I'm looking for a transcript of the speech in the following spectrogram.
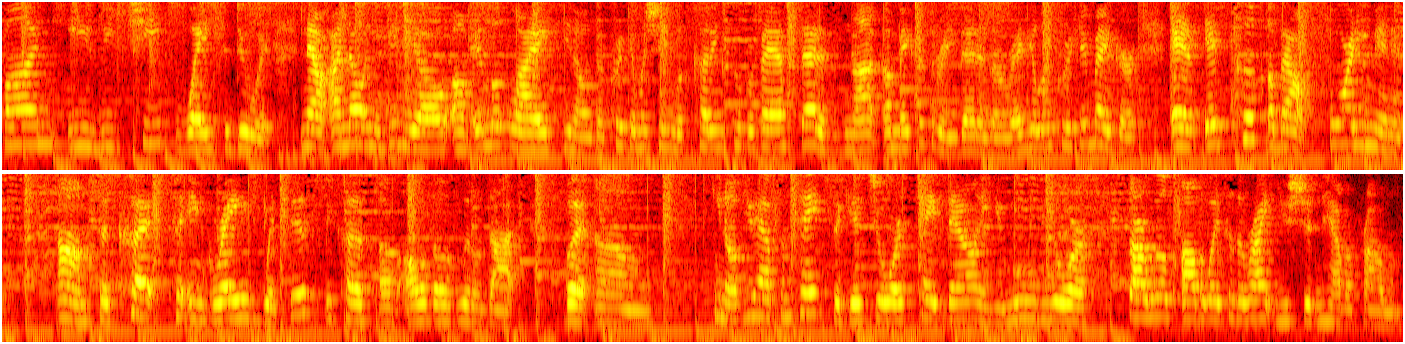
fun, easy, cheap way to do it. Now, I know in the video, um, it looked like, you know, the Cricut machine was cutting super fast. That is not a Maker 3. That is a regular Cricut Maker. And it took about 40 minutes um, to cut, to engrave with this because of all of those little dots. But, um, you know, if you have some tape to get yours taped down and you move your star wheels all the way to the right, you shouldn't have a problem.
